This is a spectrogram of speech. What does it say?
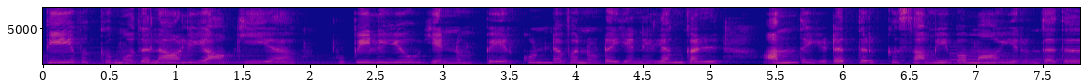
தீவுக்கு முதலாளி ஆகிய புபிலியு என்னும் பேர் கொண்டவனுடைய நிலங்கள் அந்த இடத்திற்கு சமீபமாயிருந்தது.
